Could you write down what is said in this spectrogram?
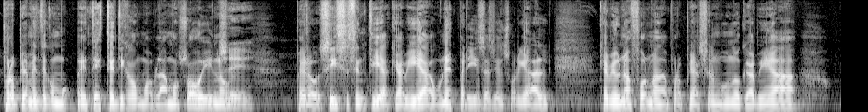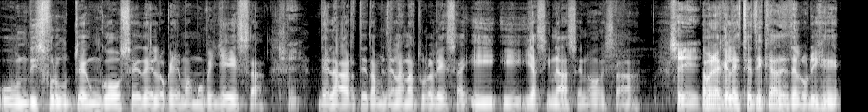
propiamente como, de estética como hablamos hoy, ¿no? Sí pero sí se sentía que había una experiencia sensorial, que había una forma de apropiarse del mundo, que había un disfrute, un goce de lo que llamamos belleza, del arte, también de la naturaleza, y, así nace, ¿no? Esa, sí. De manera que la estética desde el origen,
